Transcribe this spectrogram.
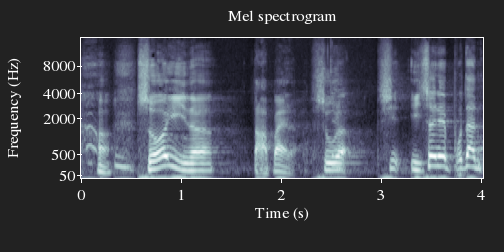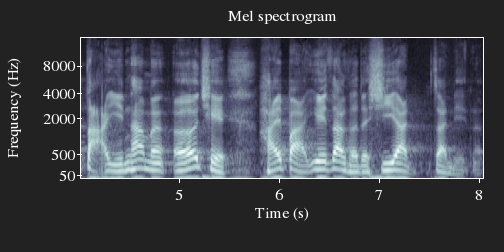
所以呢，打败了，输了。以色列不但打赢他们，而且还把约旦河的西岸占领了。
